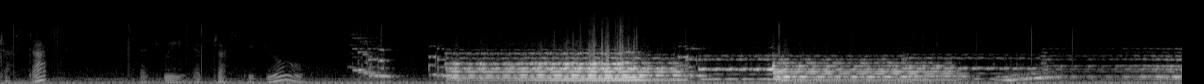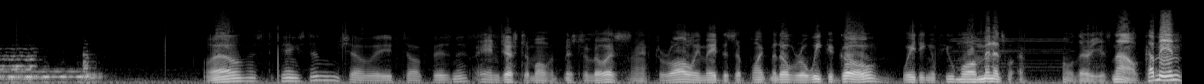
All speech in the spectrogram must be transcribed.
trust us as we have trusted you. Well, Mr. Kingston, shall we talk business? In just a moment, Mr. Lewis. After all, we made this appointment over a week ago. Waiting a few more minutes. Oh, there he is now. Come in.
